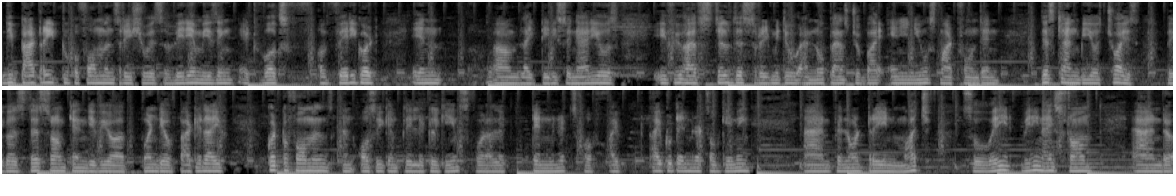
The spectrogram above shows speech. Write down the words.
The battery to performance ratio is very amazing. It works very good in um, like daily scenarios. If you have still this redmi 2 and no plans to buy any new smartphone then this can be your choice because this ROM can give you a one day of battery life good performance and also you can play little games for uh, like 10 minutes or 5 5 to 10 minutes of gaming and will not drain much. So very very nice ROM and uh,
